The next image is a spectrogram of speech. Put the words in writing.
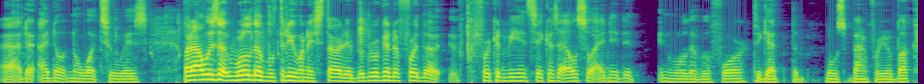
I don't know what 2 is. But I was at world level 3 when I started, but we're gonna for the for convenience sake because I also ended it in world level 4 to get the most bang for your buck.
